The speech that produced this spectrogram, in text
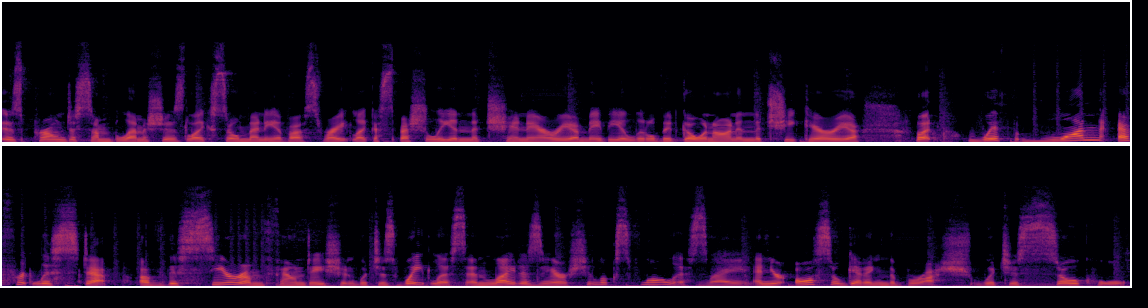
is prone to some blemishes like so many of us, right? Like especially in the chin area, maybe a little bit going on in the cheek area. But with one effortless step of this serum foundation, which is weightless and light as air, she looks flawless. Right. And you're also getting the brush, which is so cool.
